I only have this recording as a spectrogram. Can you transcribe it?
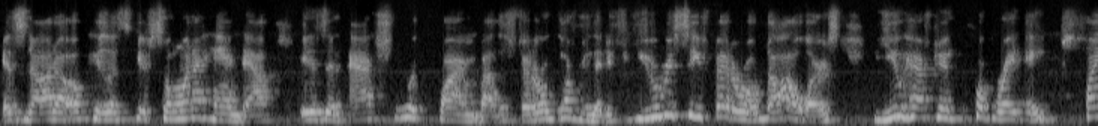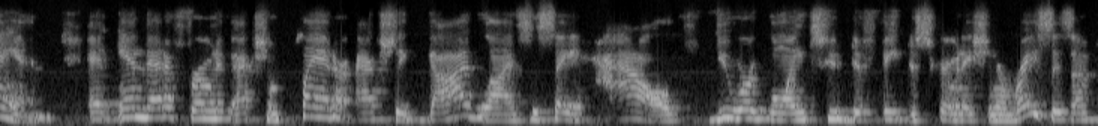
It's not a okay, let's give someone a handout. It is an actual requirement by the federal government that if you receive federal dollars, you have to incorporate a plan. And in that affirmative action plan are actually guidelines to say how you are going to defeat discrimination and racism,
